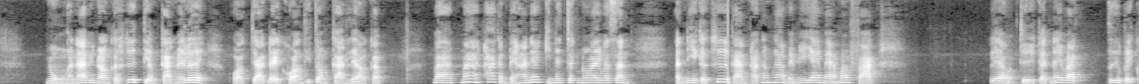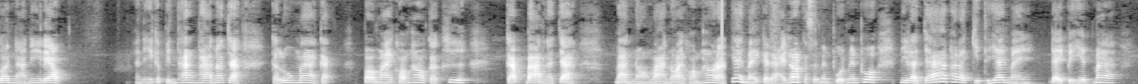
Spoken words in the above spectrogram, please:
ยุ่งอะนะพี่น้องก็คือเตรียมการไว้เลย ออกจากได้ของที่ต้องการแล้วกับ ว่ามาพากันไปหาแนวกินในจักน่อยว่าซั่นอันนี้ก็คือการพักง่ามๆแบบนี้ย่ายแม่เอามาฝาก แล้วเจอกันในวัดซื้อไปก้อนนานี้แล้ว อันนี้ก็เป็นทางผ่านเนาะจ้ะก็ล่วงมากกะเป้าหมายของเฮาก็คือกลับบ้านละจ้ะบ้านน้องหวาหน่อยของเฮาละย่ายไหมก็ได้เนาะก็สิแม่นพูดแม่นพวกนี่ละจ้าภารกิจที่ย่ายไหมได้ไปเฮ็ดมา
